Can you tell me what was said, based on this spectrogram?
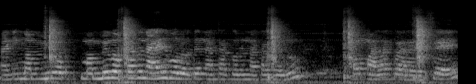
आणि मम्मी मम्मी पप्पा तर नाहीच बोलवते नका करू नका करू. मग मला करायचं आहे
